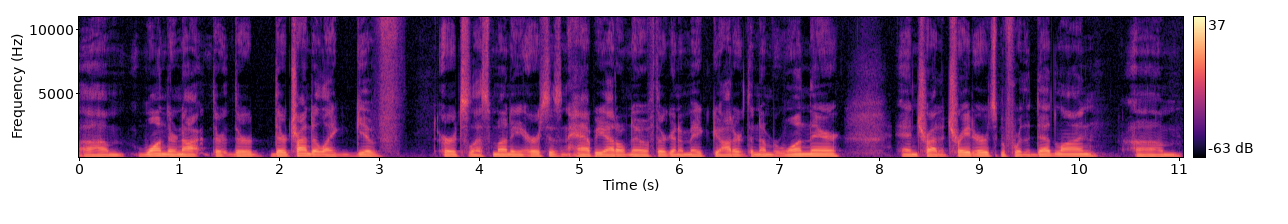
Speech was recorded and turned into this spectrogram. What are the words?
um, one they're not they're they're they're trying to like give Ertz less money. Ertz isn't happy. I don't know if they're going to make Goedert the number one there and try to trade Ertz before the deadline. Um,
